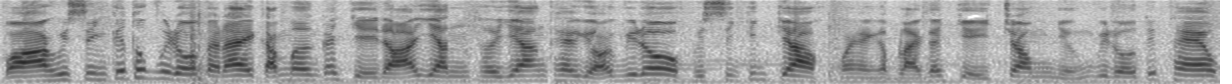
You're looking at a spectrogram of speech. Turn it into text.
Và Huy xin kết thúc video tại đây. Cảm ơn các anh chị đã dành thời gian theo dõi video. Huy xin kính chào và hẹn gặp lại các anh chị trong những video tiếp theo.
